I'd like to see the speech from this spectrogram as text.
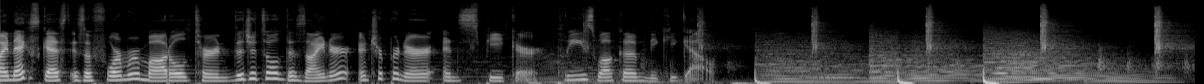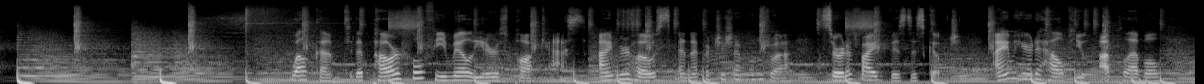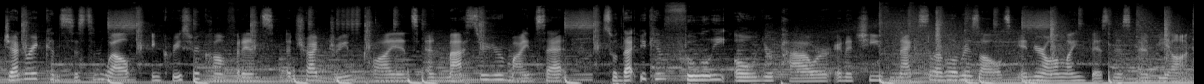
My next guest is a former model turned digital designer, entrepreneur, and speaker. Please welcome Nikki Gal. Welcome to the Powerful Female Leaders Podcast. I'm your host, Anna Patricia Bourgeois, certified business coach. I am here to help you up level, generate consistent wealth, increase your confidence, attract dream clients, and master your mindset so that you can fully own your power and achieve next level results in your online business and beyond.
